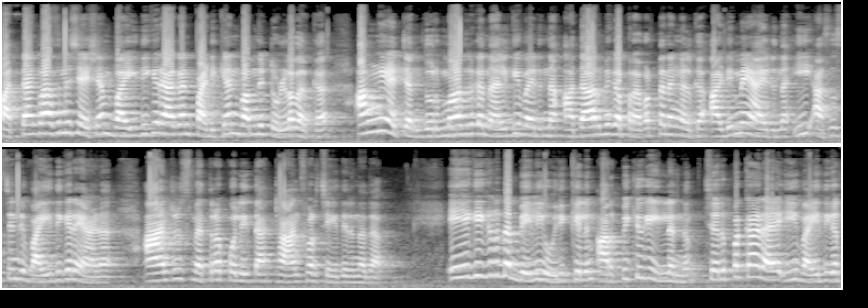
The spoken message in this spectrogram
പത്താം ക്ലാസ്സിന് ശേഷം വൈദികരാകാൻ പഠിക്കാൻ വന്നിട്ടുള്ളവർക്ക് അങ്ങേയറ്റം ദുർമാതൃക നൽകി വരുന്ന അധാർമിക പ്രവർത്തനങ്ങൾക്ക് അടിമയായിരുന്ന ഈ അസിസ്റ്റന്റ് വൈദികരെയാണ് ആൻഡ്രൂസ് മെത്രോപൊലീത്ത ട്രാൻസ്ഫർ ചെയ്തിരുന്നത്. ഏകീകൃത ബലി ഒരിക്കലും അർപ്പിക്കുകയില്ലെന്നും ചെറുപ്പക്കാരായ ഈ വൈദികർ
